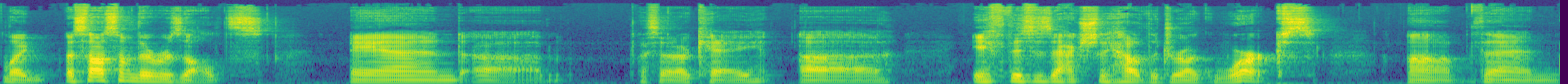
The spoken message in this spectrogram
like, I saw some of the results and um, I said, okay, uh, if this is actually how the drug works, uh, then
